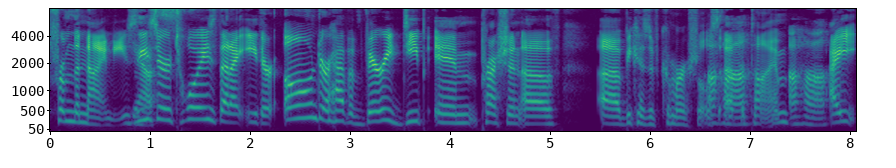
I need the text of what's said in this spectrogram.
from the 90s. These are toys that I either owned or have a very deep impression of uh, because of commercials Uh-huh. at the time. Uh huh. I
